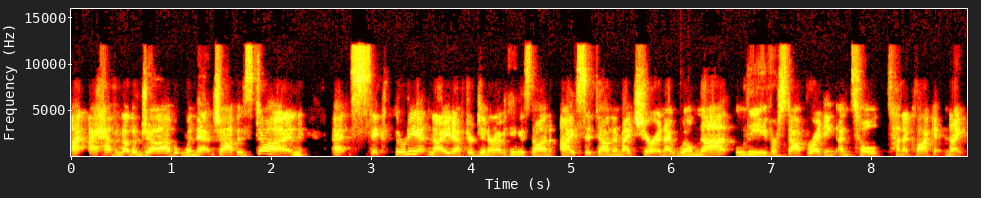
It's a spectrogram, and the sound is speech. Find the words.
I, I have another job. When that job is done, at 6.30 at night after dinner everything is done i sit down in my chair and i will not leave or stop writing until 10 o'clock at night.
